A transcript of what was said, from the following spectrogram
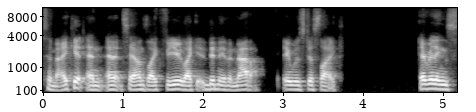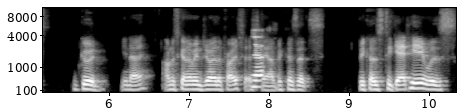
to make it. And and it sounds like for you, like it didn't even matter. It was just like everything's good, you know. I'm just going to enjoy the process yeah. now because it's because to get here was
